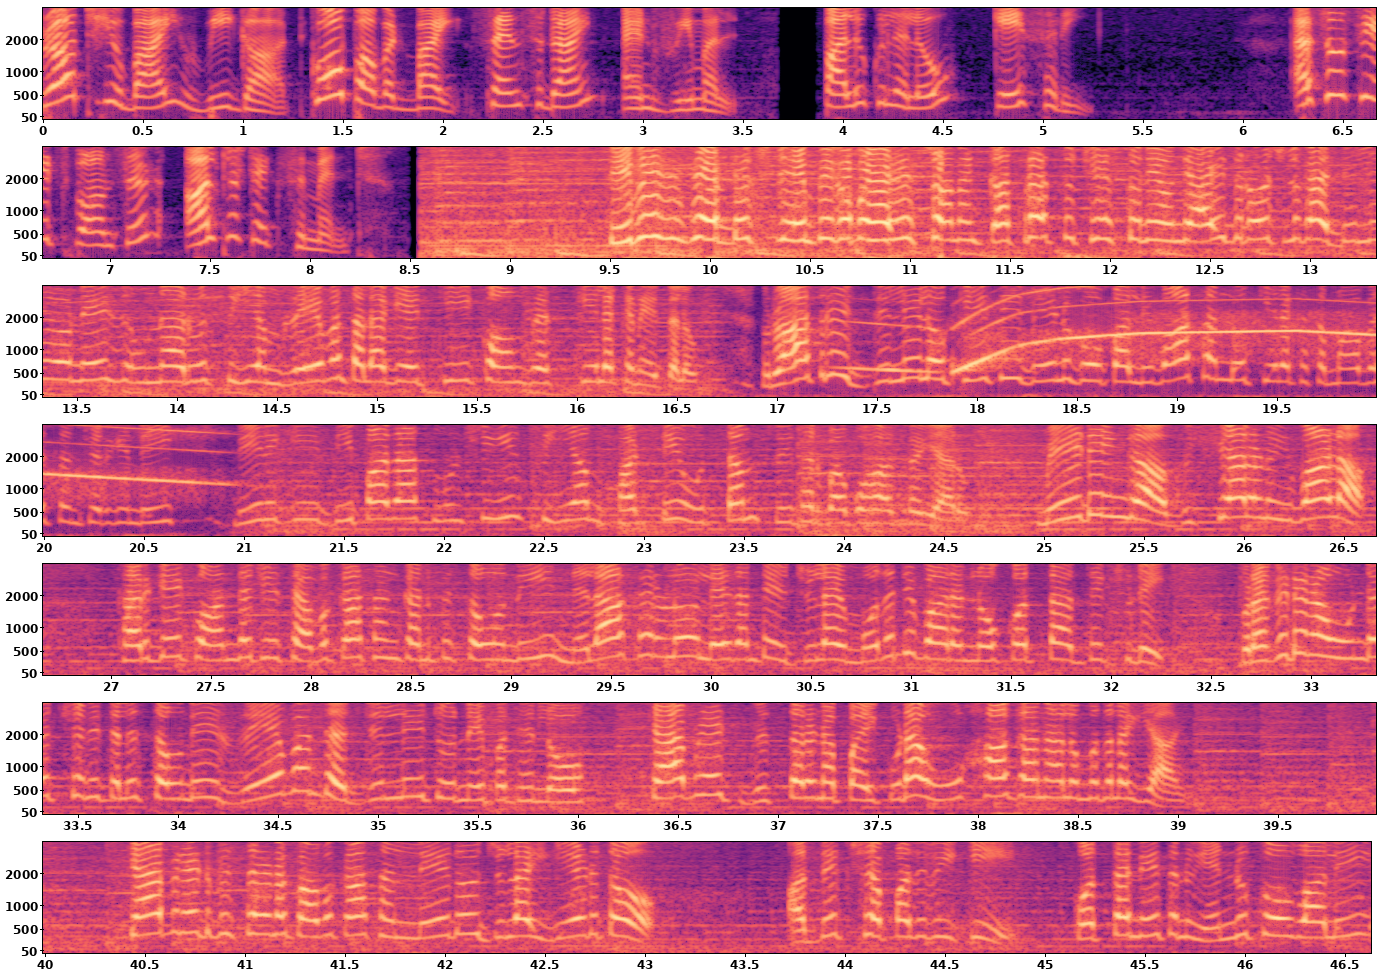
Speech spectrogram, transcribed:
Brought you by V Guard co powered by Sensodyne and Vimal పలుకులలో kesari. Associate sponsor UltraTech cement TPCC అధ్యక్షుడు ఎంపికపై అధిష్టానం కసరత్తు చేస్తూనే ఉంది. ఐదు రోజులుగా ఢిల్లీలోనే ఉన్నారు సీఎం రేవంత్ అలాగే టీ కాంగ్రెస్ కీలక నేతలు. రాత్రి ఢిల్లీలో కేసీ వేణుగోపాల్ నివాసంలో కీలక సమావేశం జరిగింది. దీనికి దీపాదాస్ మున్షి సీఎం భట్టి ఉత్తమ్ శ్రీధర్ బాబు హాజరయ్యారు. మీటింగ్ విషయాలను ఇవాళ ఖర్గేకు అందజేసే అవకాశం కనిపిస్తోంది. నెలాఖరులో లేదంటే జూలై మొదటి వారంలో కొత్త అధ్యక్షుడి ప్రకటన ఉండొచ్చని తెలుస్తోంది. రేవంత్ ఢిల్లీ టూర్ నేపథ్యంలో కేబినెట్ విస్తరణపై కూడా ఊహాగానాలు మొదలయ్యాయి. కేబినెట్ విస్తరణకు అవకాశం లేదు. జూలై ఏడుతో అధ్యక్ష పదవికి కొత్త నేతను ఎన్నుకోవాలి.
